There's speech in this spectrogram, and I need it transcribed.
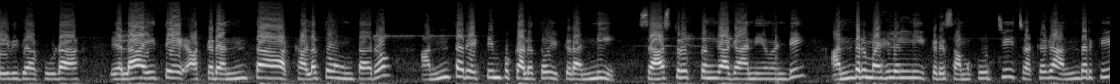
దేవిగా కూడా ఎలా అయితే అక్కడ ఎంత కళతో ఉంటారో అంత రెట్టింపు కళతో ఇక్కడ అన్నీ శాస్త్రోక్తంగా కానివ్వండి అందరి మహిళల్ని ఇక్కడ సమకూర్చి చక్కగా అందరికీ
